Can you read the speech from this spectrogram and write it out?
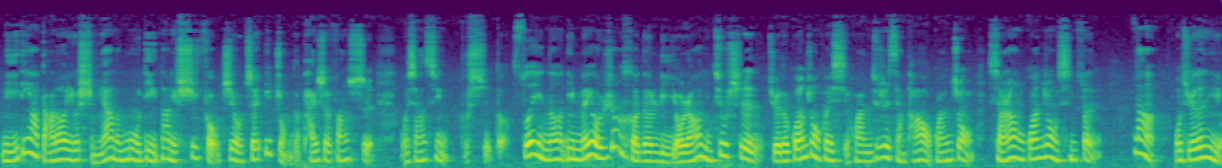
你一定要达到一个什么样的目的？那你是否只有这一种的拍摄方式？我相信不是的。所以呢，你没有任何的理由，然后你就是觉得观众会喜欢，你就是想讨好观众，想让观众兴奋。那我觉得你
